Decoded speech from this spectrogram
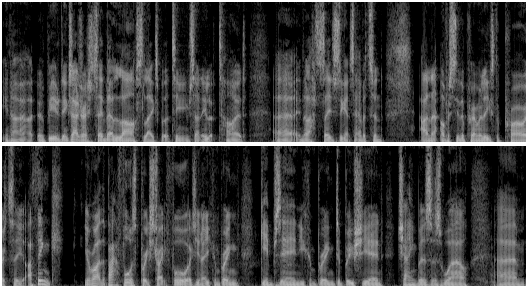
you know, it would be an exaggeration to say their last legs, but the team certainly looked tired uh, in the last stages against Everton. And obviously, the Premier League's the priority. I think you're right. The back four is pretty straightforward. You know, you can bring Gibbs in, you can bring Debuchy in, Chambers as well, um,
